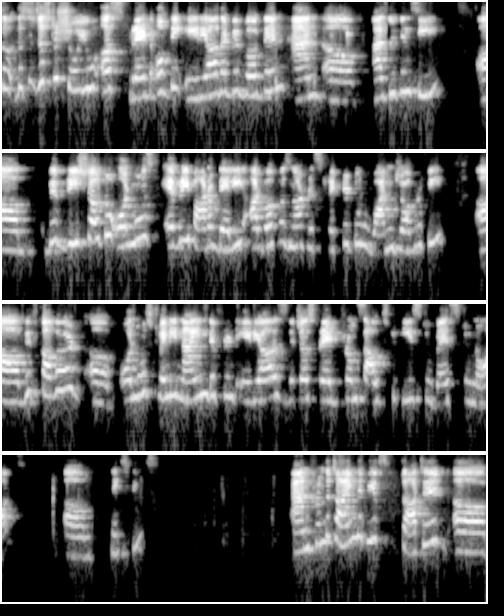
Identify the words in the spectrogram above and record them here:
So this is just to show you a spread of the area that we've worked in. And uh, as you can see, um, we've reached out to almost every part of Delhi. Our work was not restricted to one geography. Uh, we've covered uh, almost 29 different areas which are spread from south to east to west to north. Um, next, please. And from the time that we have started, uh,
